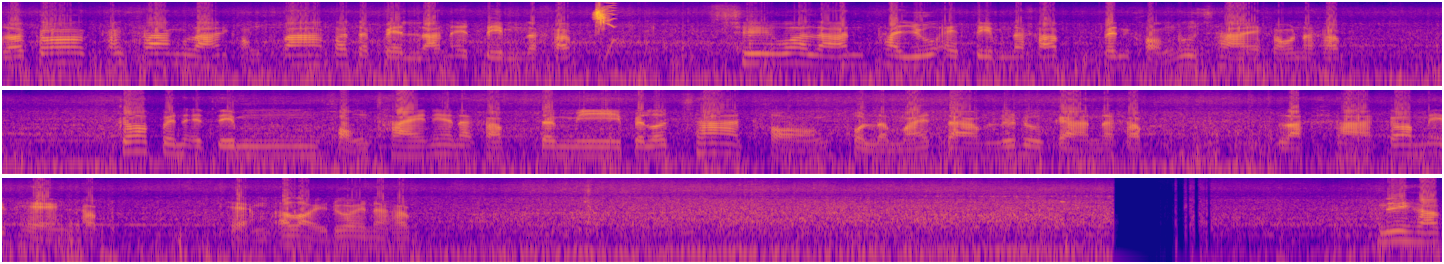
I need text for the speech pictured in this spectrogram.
แล้วก็ข้างๆร้านของป้าก็จะเป็นร้านไอติมนะครับ ชื่อว่าร้านพายุไอติมนะครับ เป็นของลูกชายเขานะครับ ก็เป็นไอติมของไทยเนี่ยนะครับ จะมีเป็นรสชาติของผลไม้ตามฤดูกาลนะครับ ราคาก็ไม่แพงครับ แถมอร่อยด้วยนะครับ นี่ครับ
